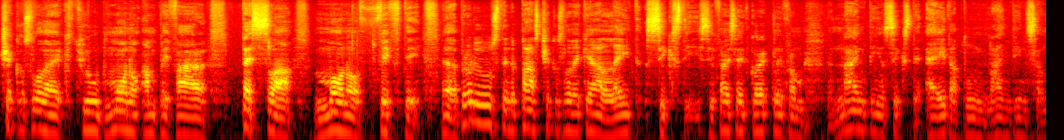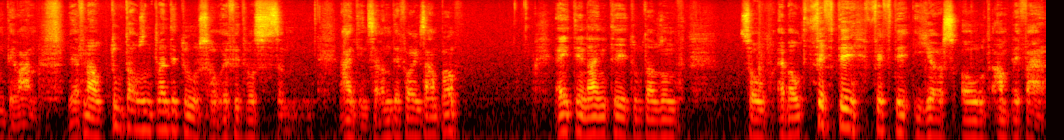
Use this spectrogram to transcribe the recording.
Czechoslovak tube mono amplifier Tesla Mono 50, uh, produced in the past Czechoslovakia late 60s, if I say it correctly, from 1968 up to 1971. We have now 2022, so if it was um, 1970, for example, 80, 90, 2000, so about 50 50 years old amplifier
